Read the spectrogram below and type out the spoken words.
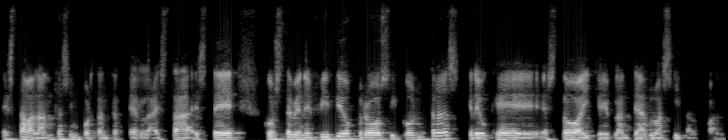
esta balanza es importante hacerla. Esta, este coste-beneficio, pros y contras, creo que esto hay que plantearlo así tal cual.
